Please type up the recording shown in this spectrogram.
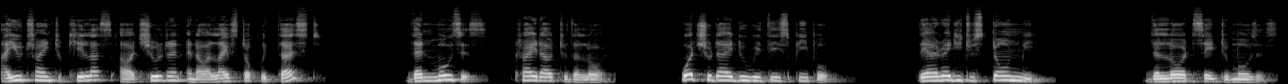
Are you trying to kill us, our children, and our livestock with thirst? Then Moses cried out to the Lord, What should I do with these people? They are ready to stone me. The Lord said to Moses,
